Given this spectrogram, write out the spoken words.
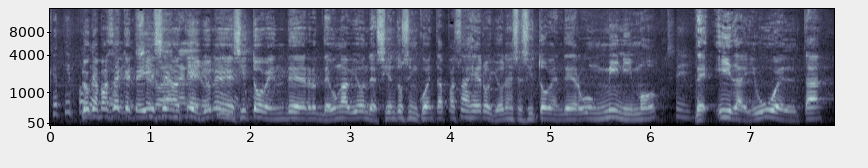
qué tipo lo de que pasa es que te dicen a ti, yo necesito vender de un avión de 150 pasajeros, yo necesito vender un mínimo Sí. de ida y vuelta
